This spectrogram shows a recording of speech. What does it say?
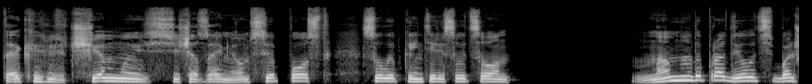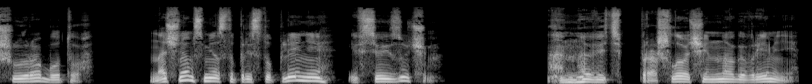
«Так чем мы сейчас займемся, пост?» — с улыбкой интересуется он. «Нам надо проделать большую работу. Начнем с места преступления и все изучим». «Но ведь прошло очень много времени».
